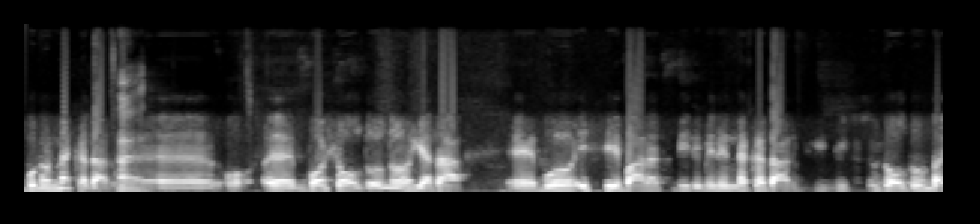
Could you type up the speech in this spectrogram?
Bunun ne kadar Evet. e, o- e, boş olduğunu ya da e, bu istihbarat biliminin ne kadar güçsüz olduğunu da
